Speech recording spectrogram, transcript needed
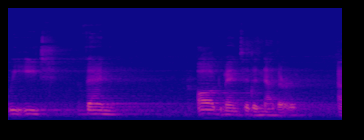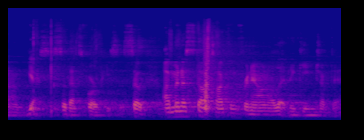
We each then augmented another. Um, yes. So that's four pieces. So I'm gonna stop talking for now, and I'll let Nagin jump in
